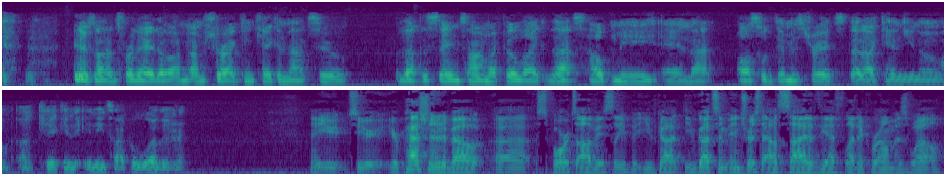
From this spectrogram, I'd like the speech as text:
it's not a tornado. I'm, I'm sure I can kick in that too. But at the same time, I feel like that's helped me, and that also demonstrates that I can, you know, uh, kick in any type of weather. Now you, so you're, you're passionate about uh, sports, obviously, but you've got you've got some interest outside of the athletic realm as well.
